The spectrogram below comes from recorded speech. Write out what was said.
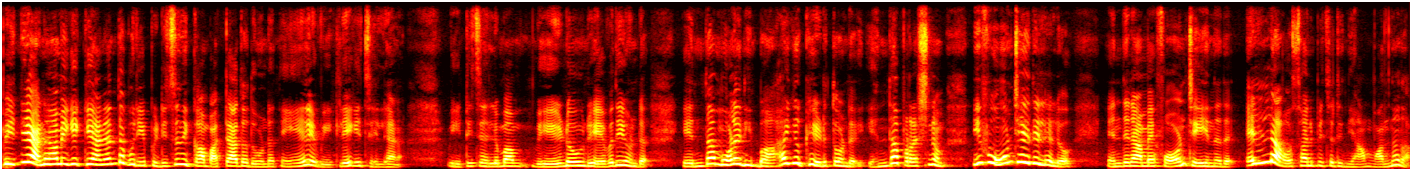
പിന്നെ അനാമികയ്ക്ക് അനന്തപുരി പിടിച്ചു നിൽക്കാൻ പറ്റാത്തതുകൊണ്ട് നേരെ വീട്ടിലേക്ക് ചെല്ലാണ്. വീട്ടിൽ ചെല്ലുമ്പം വേണുവും രേവതിയുണ്ട്. എന്താ മോളെ നീ ബാഗൊക്കെ എടുത്തോണ്ട്? എന്താ പ്രശ്നം? നീ ഫോൺ ചെയ്തില്ലല്ലോ? എന്തിനാ അമ്മേ ഫോൺ ചെയ്യുന്നത്? എല്ലാം അവസാനിപ്പിച്ചിട്ട് ഞാൻ വന്നതാ.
